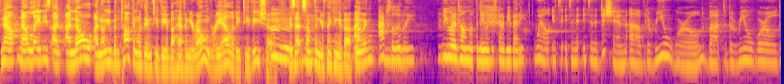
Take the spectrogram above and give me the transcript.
Now, now, ladies, I, I know I know you've been talking with MTV about having your own reality TV show. Mm-hmm. Is that something you're thinking about Uh, doing? Absolutely. Do you want to tell them what the name of it's going to be, Betty? Well, it's it's an it's an edition of the real world, but the real world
